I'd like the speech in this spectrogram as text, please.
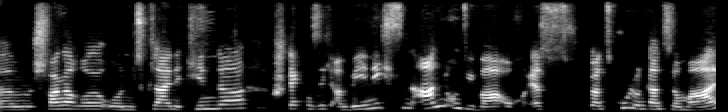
ähm, Schwangere und kleine Kinder stecken sich am wenigsten an. Und die war auch erst ganz cool und ganz normal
